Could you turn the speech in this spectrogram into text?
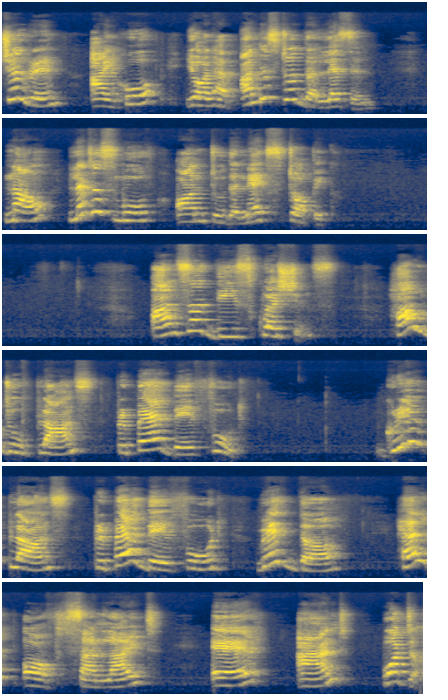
Children, I hope you all have understood the lesson. Now, let us move on to the next topic. Answer these questions. How do plants prepare their food? Green plants prepare their food with the help of sunlight, air and water.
